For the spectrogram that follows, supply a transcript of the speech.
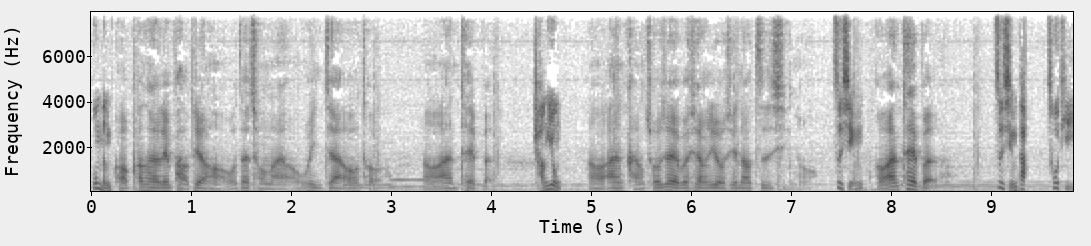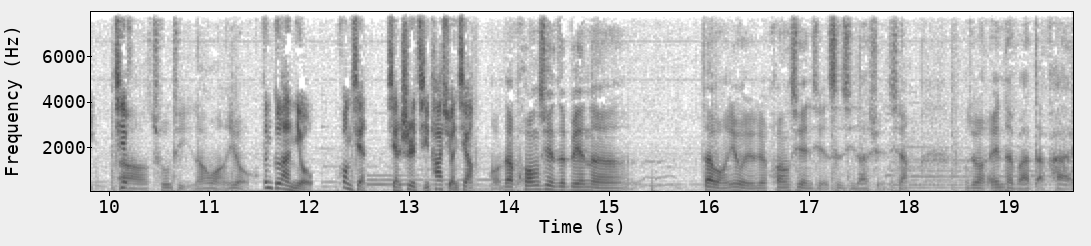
功能。好，刚才有点跑调哈、我再重来哦，Win 加 Auto，然后按 Tab，常用。然后按 Ctrl 加尾巴向右，先到字形哦，字形好按 Tab，字形大粗体切。啊，粗体，然后往右。分割按钮框线显示其他选项。哦，那框线这边呢，再往右有一个框线显示其他选项，我就用 Enter 把它打开。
